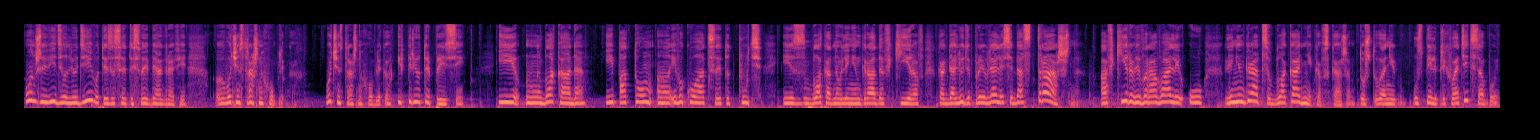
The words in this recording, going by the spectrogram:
он же видел людей вот из этой своей биографии э, в очень страшных обликах. В очень страшных обликах. И в период репрессий, и блокада, и потом э, эвакуация, этот путь из блокадного Ленинграда в Киров, когда люди проявляли себя страшно – а в Кирове воровали у ленинградцев, блокадников, скажем, то, что они успели прихватить с собой,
